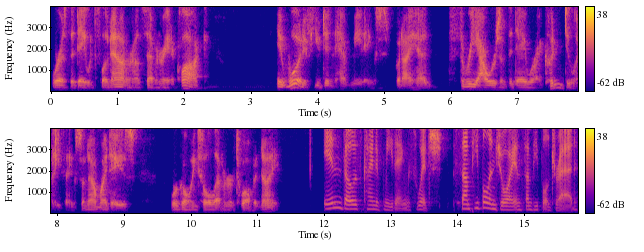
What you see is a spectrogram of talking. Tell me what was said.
whereas the day would slow down around seven or eight o'clock, it would if you didn't have meetings. But I had three hours of the day where I couldn't do anything. So now my days were going till 11 or 12 at night. In those kind of meetings, which some people enjoy and some people dread,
